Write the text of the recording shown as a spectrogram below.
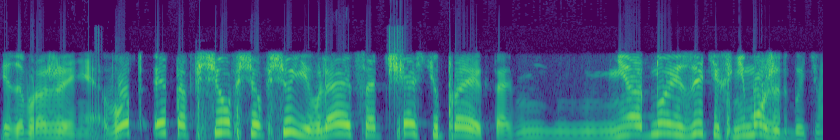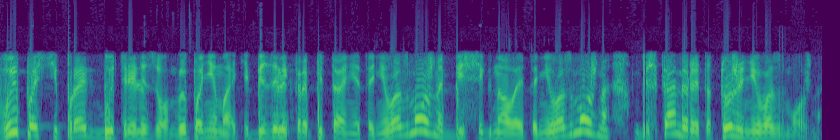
изображение. Вот это все, все, все является частью проекта. Ни одно из этих не может быть выпасть, и проект будет реализован. Вы понимаете, без электропитания это невозможно, без сигнала это невозможно, без камеры это тоже невозможно.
